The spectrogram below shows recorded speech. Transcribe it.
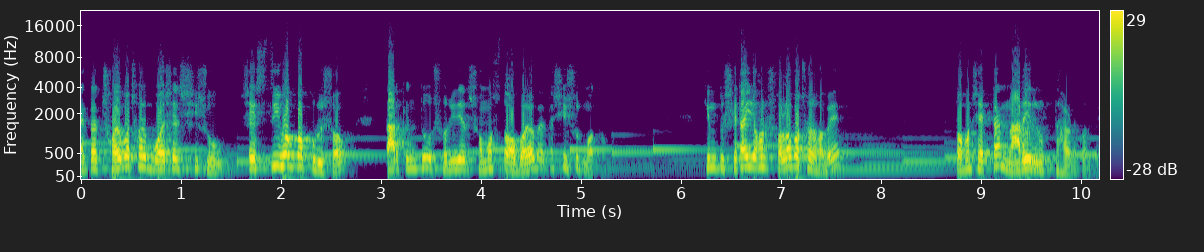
একটা ছয় বছর বয়সের শিশু, সে স্ত্রী হোক বা পুরুষ হোক তার কিন্তু শরীরের সমস্ত অবয়ব একটা শিশুর মতো। কিন্তু সেটাই যখন ষোলো বছর হবে, তখন সে একটা নারীর রূপ ধারণ করবে।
